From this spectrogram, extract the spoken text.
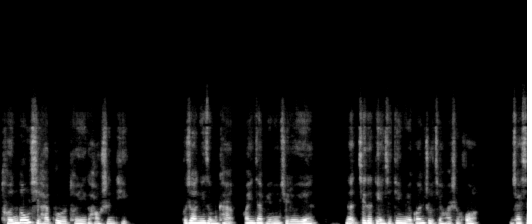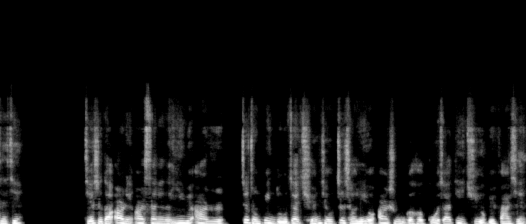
囤东西还不如囤一个好身体。不知道你怎么看？欢迎在评论区留言。那记得点击订阅关注简化生活，我们下期再见。截止到二零二三年的一月二日，这种病毒在全球至少也有二十五个和国家地区有被发现。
